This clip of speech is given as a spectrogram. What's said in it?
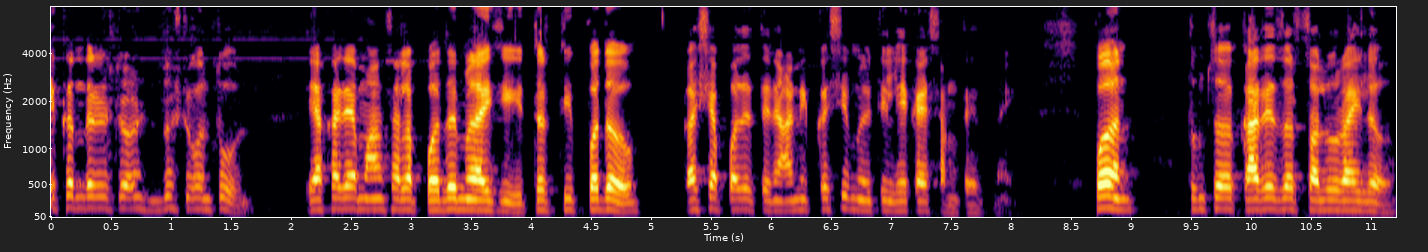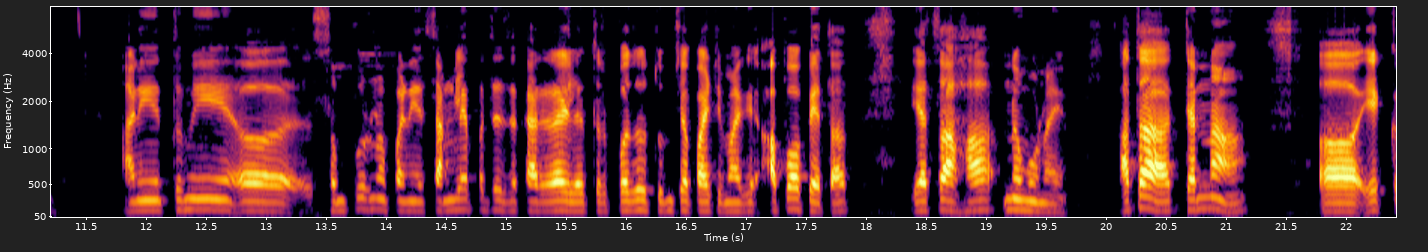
एकंदरीत दृष्टिकोनातून एखाद्या माणसाला पदं मिळायची तर ती पदं कशा पद्धतीने आणि कशी मिळतील हे काही सांगता येत नाही. पण तुमचं कार्य जर चालू राहिलं आणि तुम्ही संपूर्णपणे चांगल्या पद्धतीचं कार्य राहिलं तर पदं तुमच्या पाठीमागे आपोआप येतात याचा हा नमुना आहे. आता त्यांना एक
